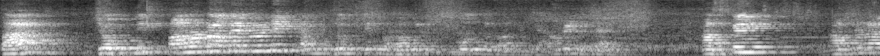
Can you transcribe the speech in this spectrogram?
তার যৌক্তিক করে নিক এবং যৌক্তিক কথা বলে বলতে পারবে এটা চাই। আজকে আপনারা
